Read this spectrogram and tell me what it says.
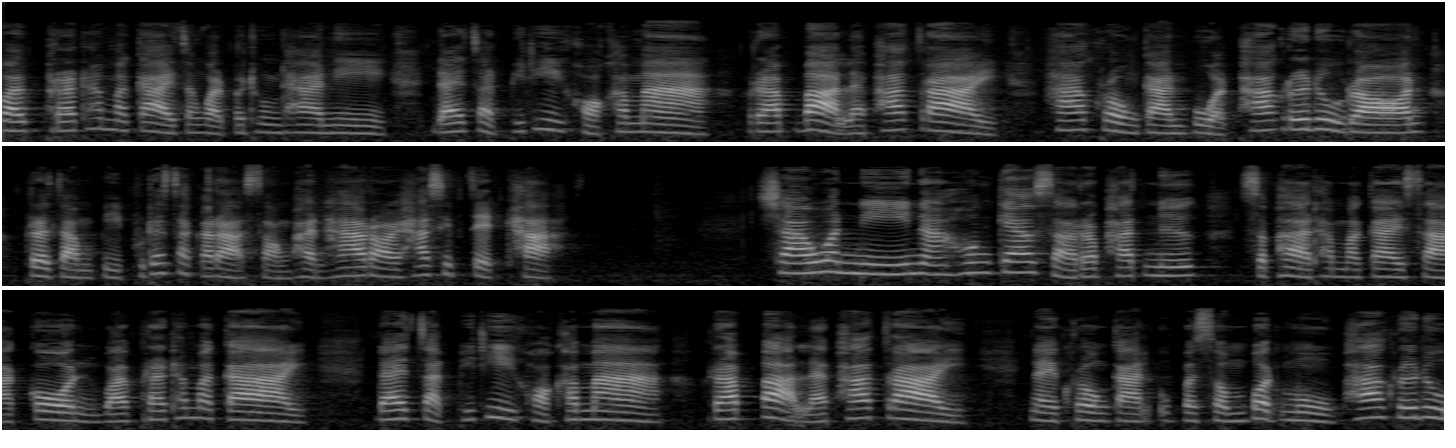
วัดพระธรรมกายจังหวัดปทุมธานี ได้จัดพิธีขอขมา รับบาตรและผ้าไตร 5 โครงการบวชภาคฤดูร้อน ประจำปีพุทธศักราช 2557 ค่ะเช้าวันนี้ณห้องแก้วสารพัดนึก สภาธรรมกายสากล วัดพระธรรมกาย ได้จัดพิธีขอขมา รับบาตรและผ้าไตร ในโครงการอุปสมบทหมู่ภาคฤดู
